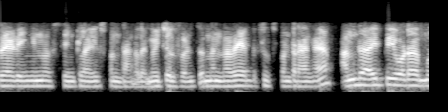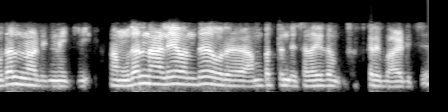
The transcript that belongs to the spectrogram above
ட்ரேடிங் இன்வெஸ்டிங்லாம் யூஸ் பண்றாங்க மியூச்சுவல் ஃபண்ட்ஸ் வந்து நிறைய பிசினஸ் பண்றாங்க. அந்த ஐபிஓட முதல் நாள் இன்னைக்கு. முதல் நாளே வந்து ஒரு 55% சதவீதம் சப்ஸ்கிரைப் ஆயிடுச்சு. ஆயிடுச்சு.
